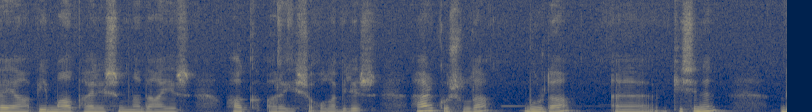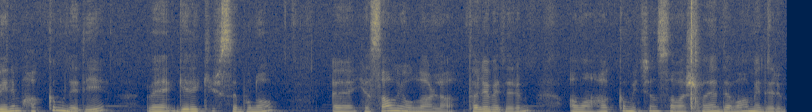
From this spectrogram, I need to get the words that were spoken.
veya bir mal paylaşımına dair hak arayışı olabilir. Her koşulda burada e, kişinin benim hakkım dediği ve gerekirse bunu e, yasal yollarla talep ederim ama hakkım için savaşmaya devam ederim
